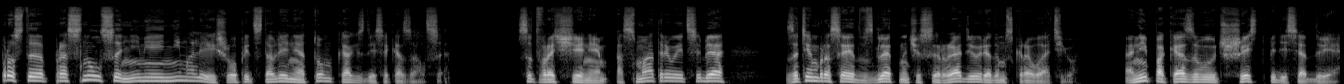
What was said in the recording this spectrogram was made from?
Просто проснулся, не имея ни малейшего представления о том, как здесь оказался. С отвращением осматривает себя, затем бросает взгляд на часы радио рядом с кроватью. Они показывают 6.52.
